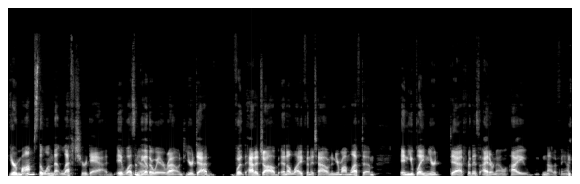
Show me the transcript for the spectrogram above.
your mom's the one that left your dad. It wasn't the other way around. Your dad w- had a job and a life in a town, and your mom left him. And you blame your dad for this? I don't know. I'm not a fan.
